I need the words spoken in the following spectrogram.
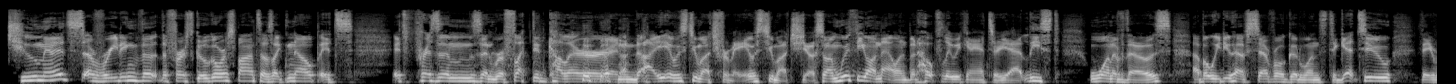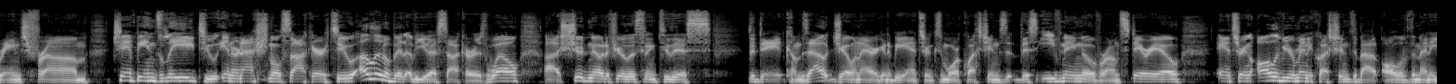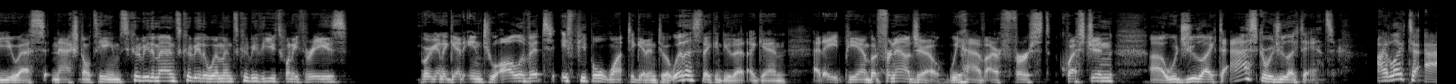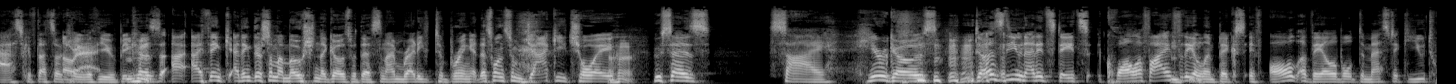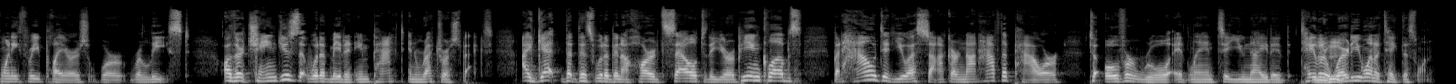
two minutes of reading the, the first Google response, I was like, nope, it's, it's prisms and reflected color. and I, it was too much for me. It was too much, Joe. So I'm with you on that one, but hopefully we can answer, yeah, at least one of those. Uh, but we do have several good ones to get to. They range from Champions League to international soccer to a little bit of U.S. soccer as well. Uh, should note if you're listening to this, the day it comes out, Joe and I are going to be answering some more questions this evening over on stereo, answering all of your many questions about all of the many U.S. national teams. Could be the men's, could be the women's, could be the U23s. We're going to get into all of it. If people want to get into it with us, they can do that again at 8 p.m. But for now, Joe, we have our first question. Uh, would you like to ask or would you like to answer? I'd like to ask if that's okay right. with you because I, I think I think there's some emotion that goes with this, and I'm ready to bring it. This one's from Jackie Choi, who says, "Sigh. Here goes. Does the United States qualify for the mm-hmm. Olympics if all available domestic U23 players were released?" Are there changes that would have made an impact in retrospect? I get that this would have been a hard sell to the European clubs, but how did U.S. soccer not have the power to overrule Atlanta United? Taylor, mm-hmm. where do you want to take this one?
